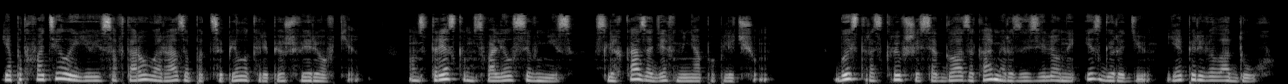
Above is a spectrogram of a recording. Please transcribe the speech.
Я подхватила ее и со второго раза подцепила крепеж веревки. Он с треском свалился вниз, слегка задев меня по плечу. Быстро скрывшись от глаза камеры за зеленой изгородью, я перевела дух.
